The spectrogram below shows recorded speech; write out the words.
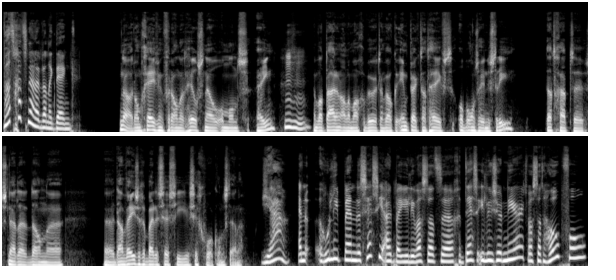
Wat gaat sneller dan ik denk? Nou, de omgeving verandert heel snel om ons heen. Mhm. En wat daarin allemaal gebeurt en welke impact dat heeft op onze industrie, dat gaat uh, sneller dan uh, uh, de aanwezigen bij de sessie zich voor konden stellen. Ja, en hoe liep men de sessie uit bij jullie? Was dat uh, gedesillusioneerd? Was dat hoopvol?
